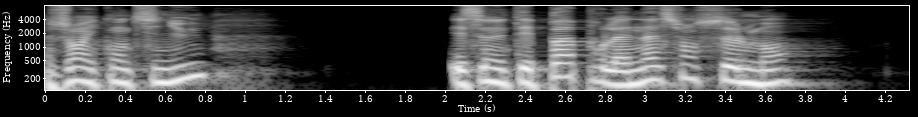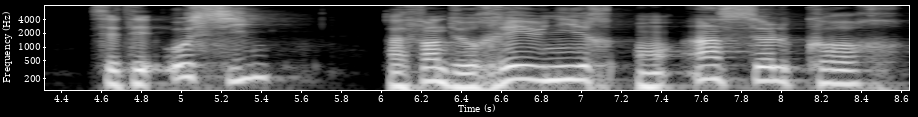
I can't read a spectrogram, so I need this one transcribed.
Jean y continue, et ce n'était pas pour la nation seulement, c'était aussi afin de réunir en un seul corps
